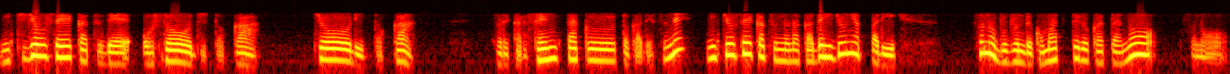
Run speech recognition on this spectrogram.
日常生活でお掃除とか、調理とか、それから洗濯とかですね、日常生活の中で非常にやっぱり、その部分で困っている方の、その、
